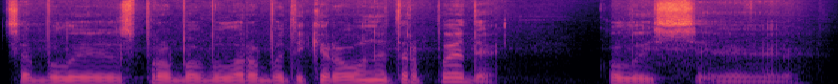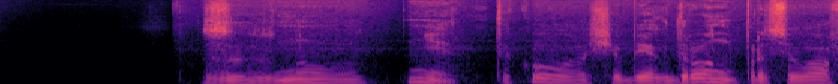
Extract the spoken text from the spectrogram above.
це були спроба було робити керовані торпеди колись. е, з- Ну, ні, такого, щоб як дрон працював,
